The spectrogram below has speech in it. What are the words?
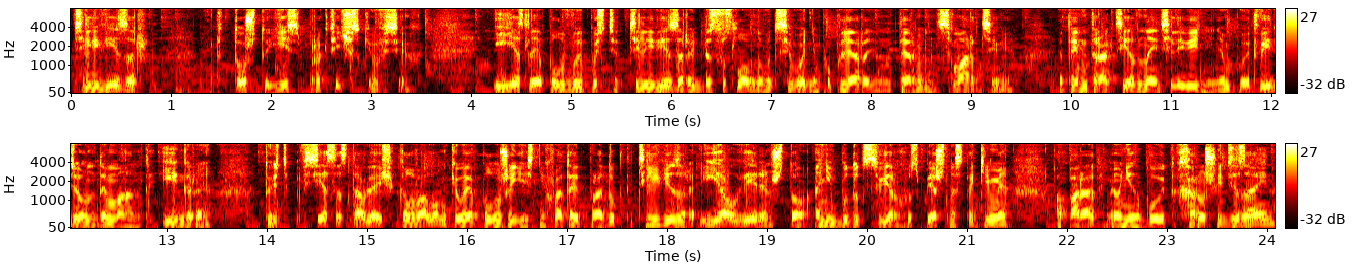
Телевизор – это то, что есть практически у всех. И если Apple выпустит телевизоры, безусловно, вот сегодня популярен термин Smart TV. Это интерактивное телевидение будет, видео on demand, игры. То есть все составляющие головоломки у Apple уже есть, не хватает продукта телевизора. И я уверен, что они будут сверхуспешны с такими аппаратами. У них будет хороший дизайн,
